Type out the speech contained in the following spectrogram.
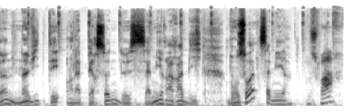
un invité en la personne de Samir Arabi. Bonsoir Samir. Bonsoir.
